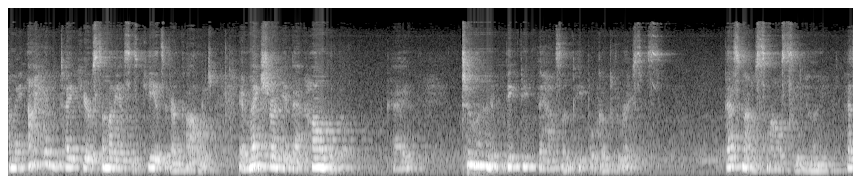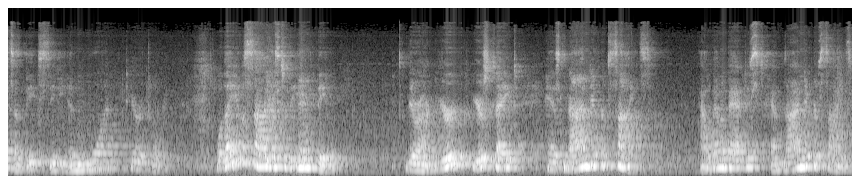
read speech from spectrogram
I mean, I had to take care of somebody else's kids that are in college and make sure I get back home with them, okay? 250,000 people go to the races. That's not a small city, honey. That's a big city in one territory. Well, they have assigned us to the infield. There are, your, your state has nine different sites. Alabama Baptists have nine different sites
